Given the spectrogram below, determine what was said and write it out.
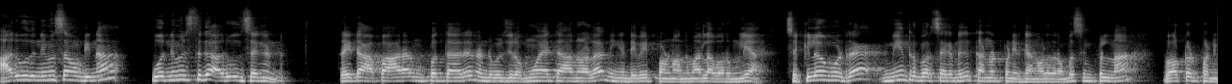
அறுபது நிமிஷம் அப்படின்னா ஒரு நிமிஷத்துக்கு அறுபது செகண்ட் ரைட்டா அப்போ ஆறாறு முப்பத்தாறு ரெண்டு புள்ளி ஜீரோ மூவாயிரத்தி அறநூறால் நீங்கள் டிவைட் பண்ணணும். அந்த மாதிரிலாம் வரும் இல்லையா? ஸோ கிலோமீட்டரை மீட்டர் பர் செகண்டுக்கு கன்வெர்ட் பண்ணியிருக்காங்க. அவ்வளோ ரொம்ப சிம்பிள் தான் ஒர்க் அவுட் பண்ணி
